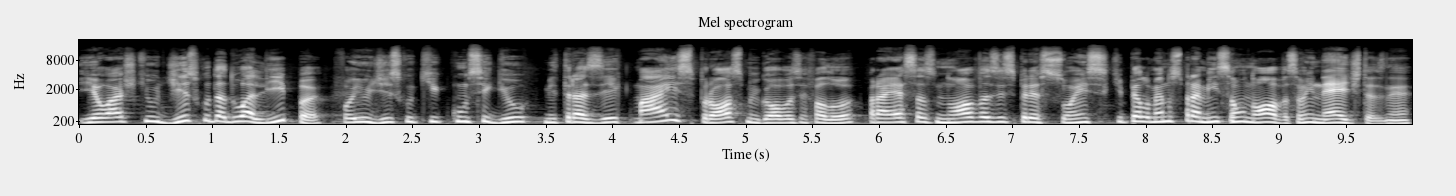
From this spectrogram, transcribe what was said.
E eu acho que o disco da Dua Lipa foi o disco que conseguiu me trazer mais próximo, igual você falou, para essas novas expressões que, pelo menos para mim, são novas, são inéditas, né?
